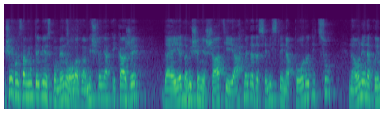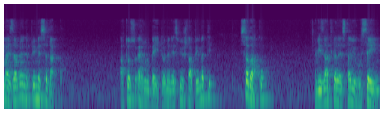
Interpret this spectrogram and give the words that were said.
I šehol sam im te je spomenuo ova dva mišljenja i kaže da je jedno mišljenje Šafije i Ahmeda da se misli na porodicu, na one na kojima je zabranjeno da prime sadaku. A to su ehlul bejt, oni ne smiju šta primati? Sadaku. Vi znate kada je stavio Husein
